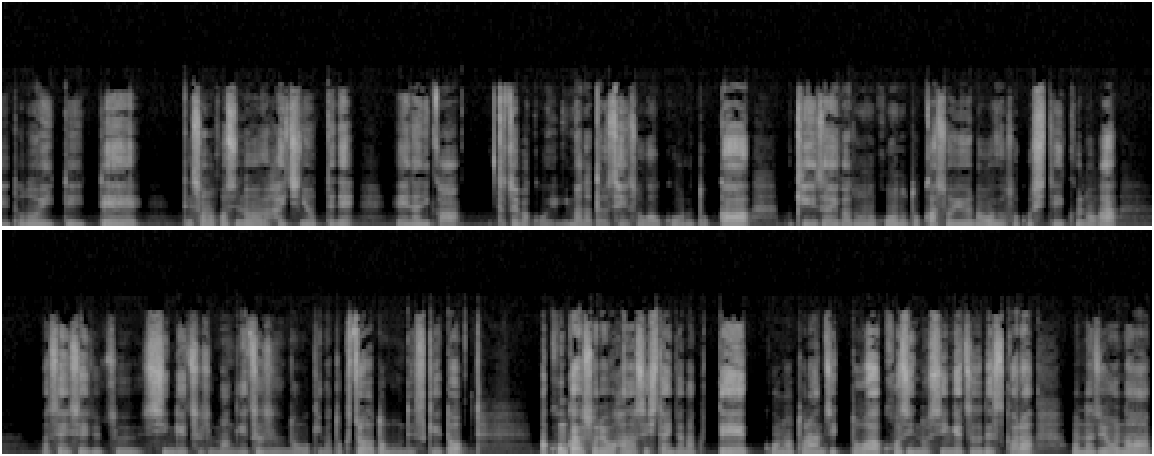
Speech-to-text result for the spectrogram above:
えー、届いていてでその星の配置によってね、えー、何か例えばこう今だったら戦争が起こるとか経済がどうのこうのとかそういうのを予測していくのが、まあ、先生術新月図満月図の大きな特徴だと思うんですけど、まあ、今回はそれをお話ししたいんじゃなくてこのトランジットは個人の新月図ですから同じような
